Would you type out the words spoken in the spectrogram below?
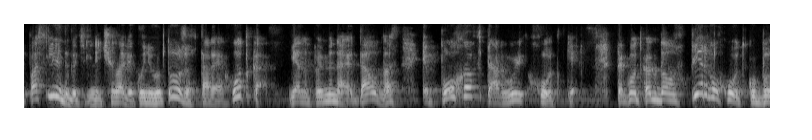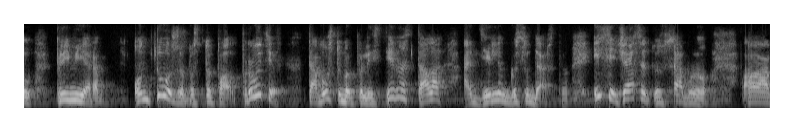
последовательный человек. У него тоже вторая ходка. Я напоминаю, да, у нас эпоха второй ходки. Так вот, когда он в первую ходку был премьером, он тоже выступал против того, чтобы Палестина стала отдельным государством. И сейчас эту самую э,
